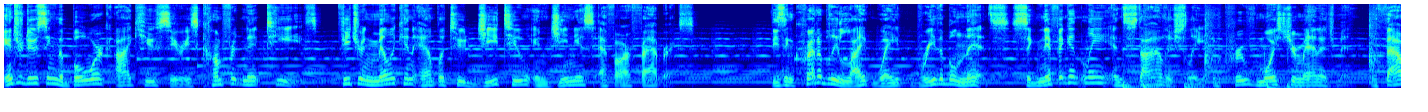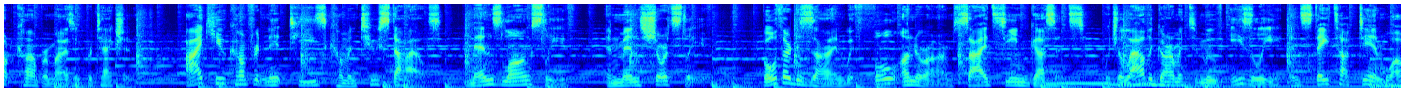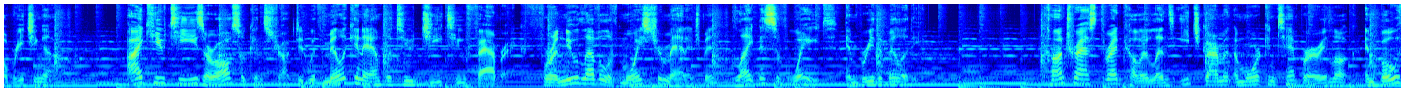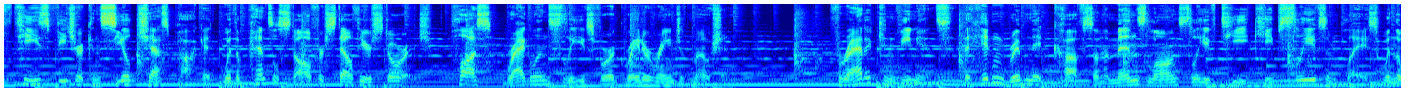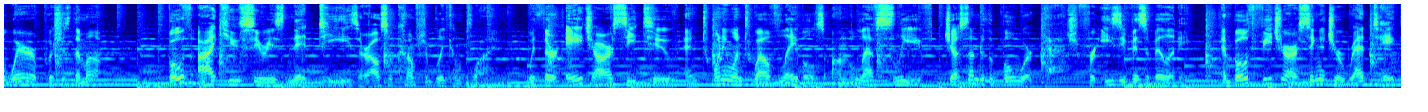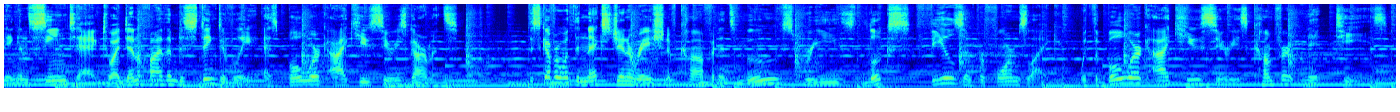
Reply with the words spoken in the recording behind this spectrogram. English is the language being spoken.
Introducing the Bulwark IQ Series Comfort Knit Tees, featuring Milliken Amplitude G2 Ingenious FR fabrics. These incredibly lightweight, breathable knits significantly and stylishly improve moisture management without compromising protection. IQ Comfort Knit tees come in two styles men's long sleeve and men's short sleeve. Both are designed with full underarm side seam gussets, which allow the garment to move easily and stay tucked in while reaching up. IQ tees are also constructed with Milliken Amplitude G2 fabric for a new level of moisture management, lightness of weight, and breathability. Contrast thread color lends each garment a more contemporary look, and both tees feature a concealed chest pocket with a pencil stall for stealthier storage, plus raglan sleeves for a greater range of motion. For added convenience, the hidden rib knit cuffs on the men's long sleeve tee keep sleeves in place when the wearer pushes them up. Both IQ Series knit tees are also comfortably compliant, with their HRC2 and 2112 labels on the left sleeve just under the bulwark patch for easy visibility. And both feature our signature red taping and seam tag to identify them distinctively as Bulwark IQ Series garments. Discover what the next generation of confidence moves, breathes, looks, feels, and performs like with the Bulwark IQ Series Comfort Knit Tees.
